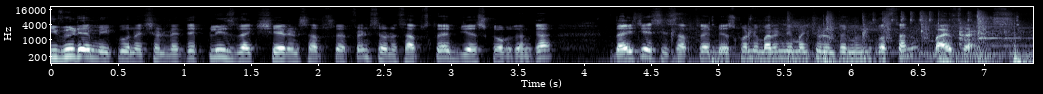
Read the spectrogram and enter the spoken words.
ఈ వీడియో మీకు నచ్చినట్లయితే please like share and subscribe. Friends ఎవరైనా సబ్స్క్రైబ్ చేసుకోవద్దు కనుక దయచేసి సబ్స్క్రైబ్ చేసుకోండి. మరిన్ని మంచి వీడియోతో ముందుకు వస్తాను. బై ఫ్రెండ్స్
